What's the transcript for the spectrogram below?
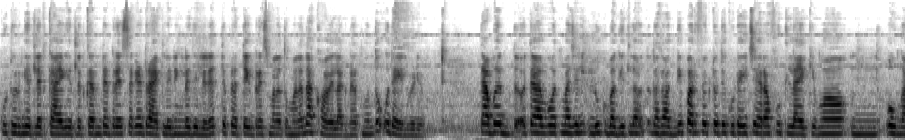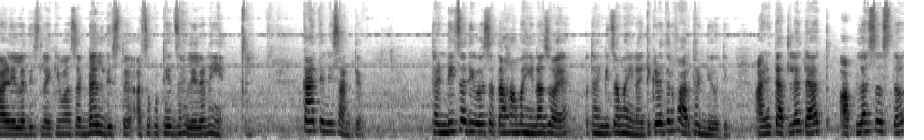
कुठून घेतलेत काय घेतलेत कारण ते ड्रेस सगळे ड्राय क्लिनिंगला दिलेले आहेत. ते प्रत्येक ड्रेस मला तुम्हाला दाखवावे लागणार म्हणून तो उद्या येईल व्हिडिओ त्याबद्दल त्याबाबत माझे लुक बघितलं. होतं अगदी परफेक्ट होते. कुठेही चेहरा फुटलाय किंवा ओंगाळलेला ओंगाळलेला दिसलाय किंवा असं डल दिसतोय असं कुठेच झालेलं नाही आहे का ते मी सांगते. थंडीचा दिवस आता हा महिना जो आहे थंडीचा महिना आहे तिकडे तर फार थंडी होती. आणि त्यातल्या त्यात आपलं असं असतं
